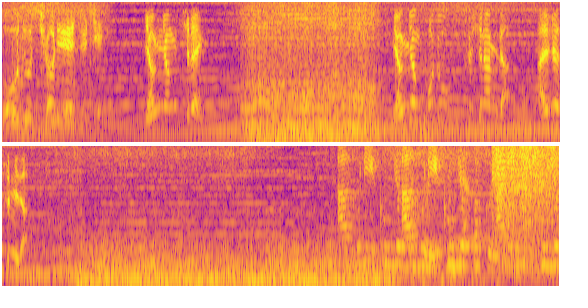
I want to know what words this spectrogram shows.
모두 처리해주지. 명령 실행. 명령 코드 수신합니다. 알겠습니다. 아군이 공격받고 있습니다. 공격받고 있습니다.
